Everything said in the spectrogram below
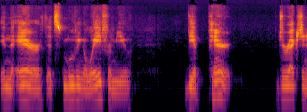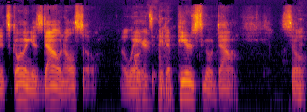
in the air that's moving away from you, the apparent direction it's going is down also away. It's, it appears to go down. So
